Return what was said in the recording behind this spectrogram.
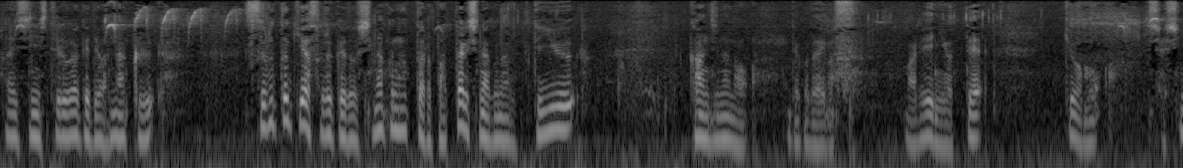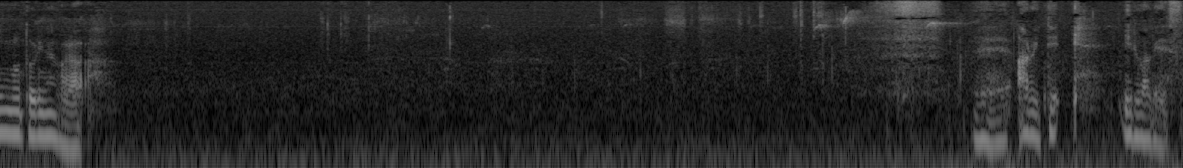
配信してるわけではなく、するときはするけど、しなくなったらぱったりしなくなるっていう感じなのでございます。まあ例によって、今日も写真を撮りながらえー、歩いているわけです。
